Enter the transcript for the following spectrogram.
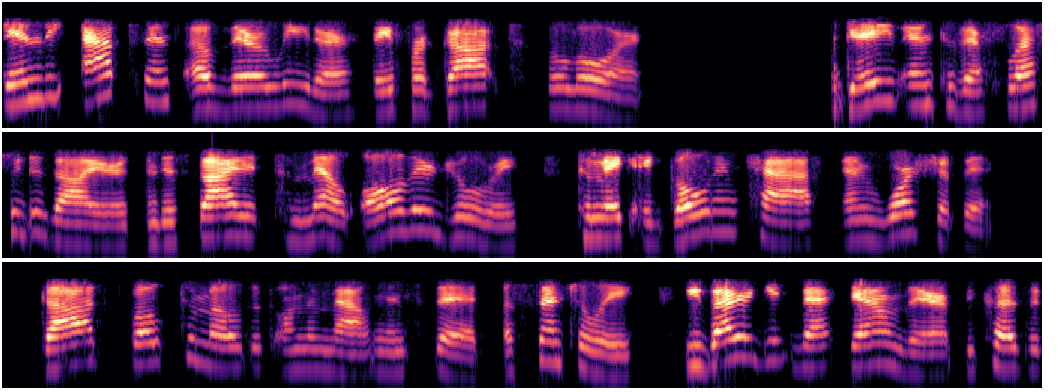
In the absence of their leader, they forgot the Lord, gave in to their fleshly desires, and decided to melt all their jewelry to make a golden calf and worship it. God spoke to Moses on the mountain and said, essentially, you better get back down there because the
